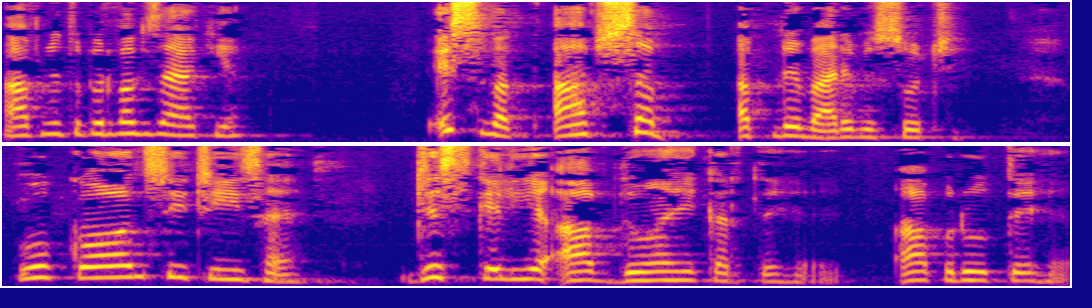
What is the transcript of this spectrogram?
آپ نے تو پھر وقت ضائع کیا۔ اس وقت آپ سب اپنے بارے میں سوچیں۔ وہ کون سی چیز ہے جس کے لیے آپ دعائیں کرتے ہیں؟ آپ روتے ہیں،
